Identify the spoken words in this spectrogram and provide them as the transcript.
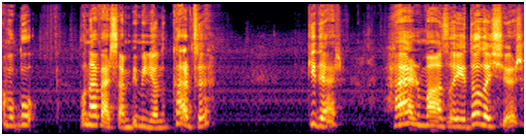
Ama bu buna versen bir milyonluk kartı gider her mağazayı dolaşır.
